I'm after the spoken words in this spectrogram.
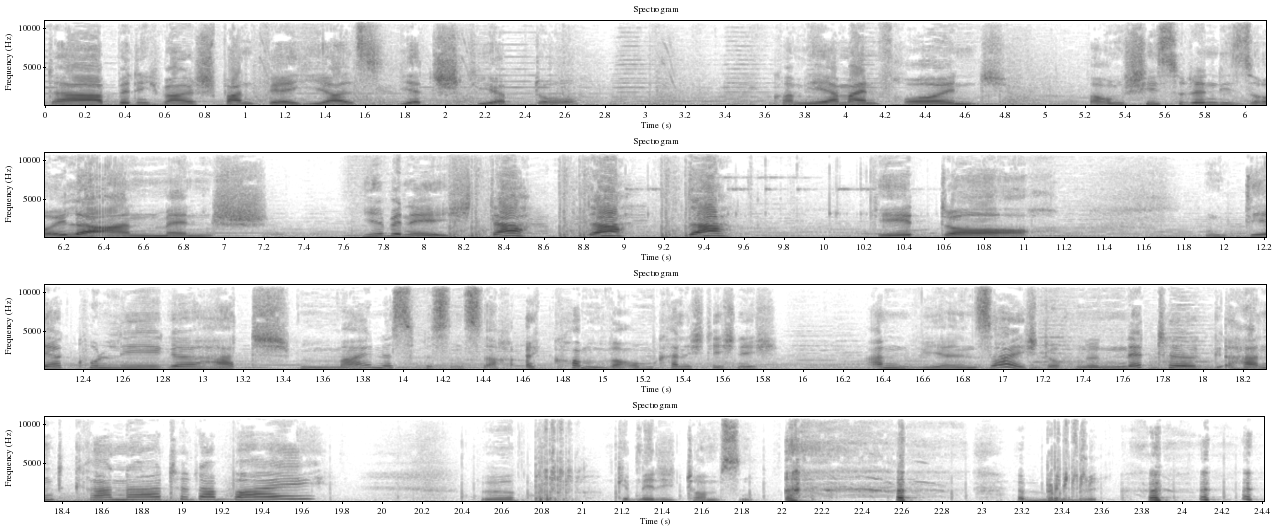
Da bin ich mal gespannt, wer hier als jetzt stirbt, oh. Komm her, mein Freund. Warum schießt du denn die Säule an, Mensch? Hier bin ich. Da, da, da. Geht doch. Der Kollege hat meines Wissens nach... Ey, komm, warum kann ich dich nicht anwählen? Sei ich doch, eine nette Handgranate dabei. Äh, pff, gib mir die Thompson.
